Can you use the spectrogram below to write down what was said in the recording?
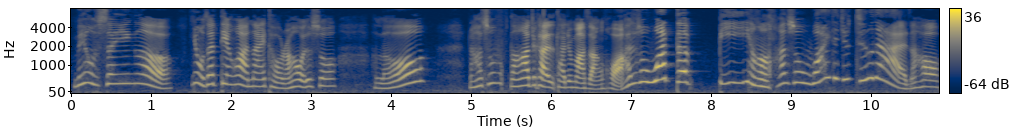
没有声音了，因为我在电话那一头，然后我就说 Hello，然后说，然后他就开始他就骂脏话，他就说 What the b 哈，他说 Why did you do that？然后。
